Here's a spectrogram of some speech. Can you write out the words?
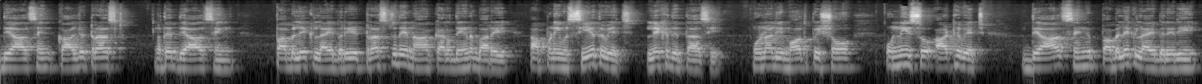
Dyal Singh college trust ਅਤੇ Dyal Singh public library trust ਦੇ ਨਾਂ ਕਰ ਦੇਣ ਬਾਰੇ ਆਪਣੀ ਵਸੀਅਤ ਵਿੱਚ ਲਿਖ ਦਿੱਤਾ ਸੀ। ਉਹਨਾਂ ਦੀ ਮੌਤ ਪਿੱਛੋਂ 1908 ਵਿੱਚ ਦਿਆਲ ਸਿੰਘ ਪਬਲਿਕ ਲਾਇਬ੍ਰੇਰੀ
